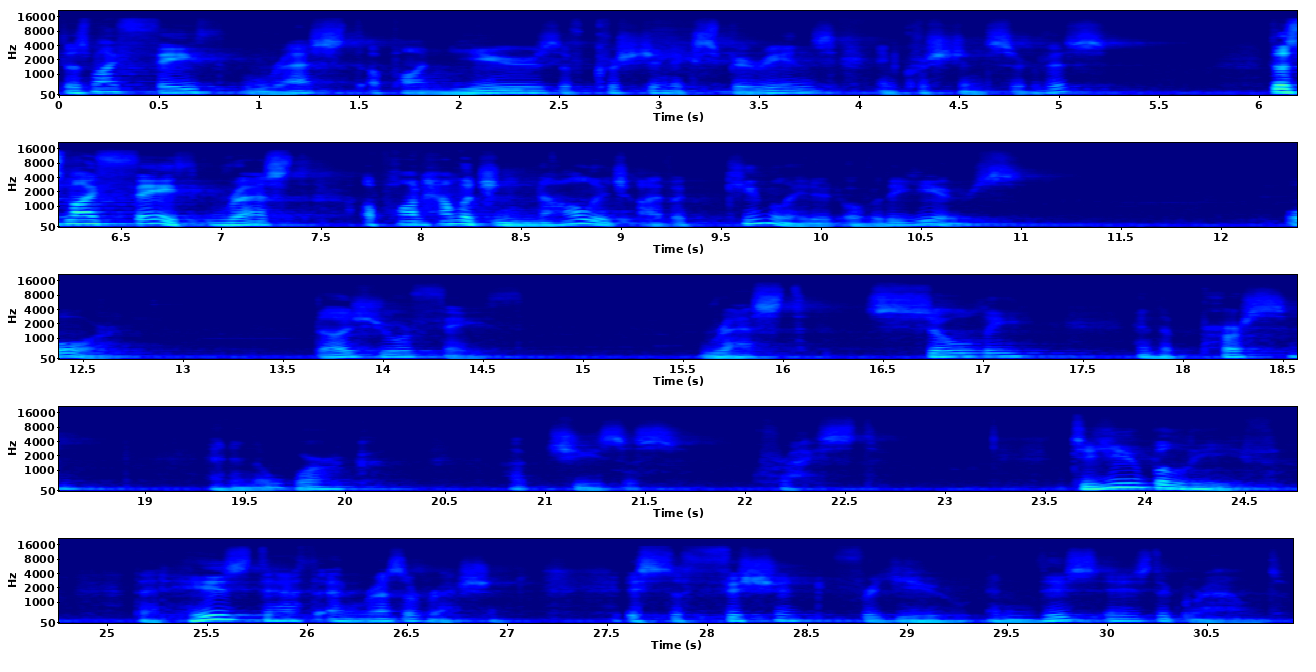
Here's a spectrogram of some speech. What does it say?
Does my faith rest upon years of Christian experience and Christian service? Does my faith rest upon how much knowledge I've accumulated over the years? Or does your faith rest solely in the person and in the work of Jesus Christ? Do you believe that his death and resurrection is sufficient for you, and this is the ground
